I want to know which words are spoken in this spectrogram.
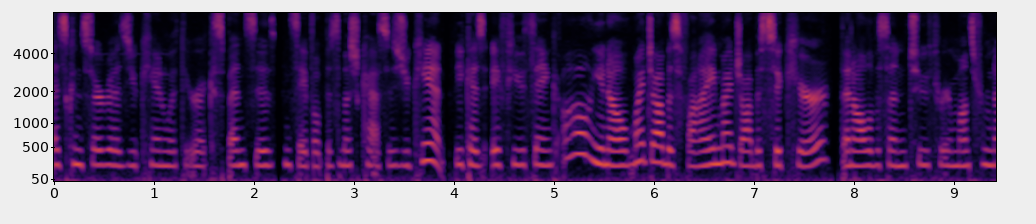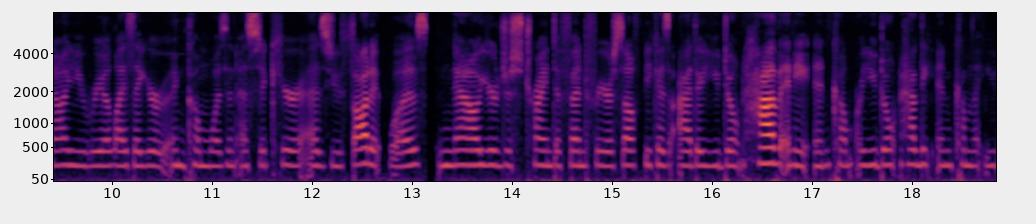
as conservative as you can with your expenses and save up as much cash as you can. Because if you think, oh, you know, my job is fine, my job is secure, then all of a sudden, two, three months from now, you realize that your income wasn't as secure as you thought it was. Now you're just trying to fend for yourself because either you don't have any income or you don't have the income that you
